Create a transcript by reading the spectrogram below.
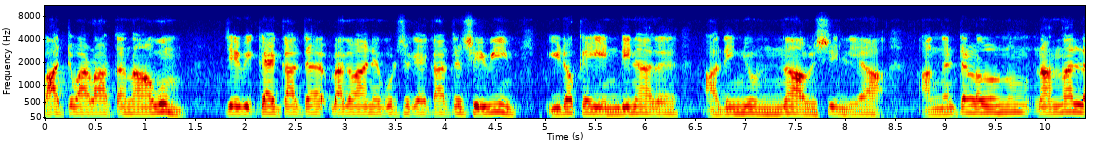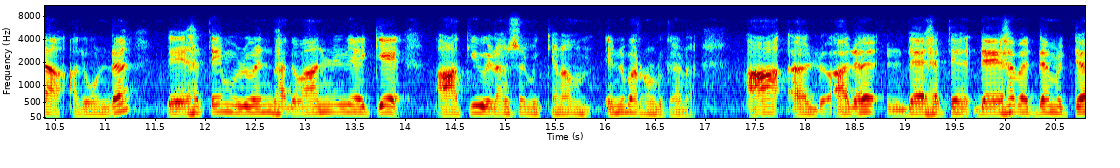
പാറ്റുപാടാത്ത നാവും ചെവി കേൾക്കാത്ത ഭഗവാനെ കുറിച്ച് കേൾക്കാത്ത ചെവിയും ഇതൊക്കെ എന്തിനാത്? അതിനൊന്നും ആവശ്യമില്ല. അങ്ങനത്തെ ഉള്ളതൊന്നും നന്നല്ല. അതുകൊണ്ട് ദേഹത്തെ മുഴുവൻ ഭഗവാനിലേക്ക് ആക്കി വിടാൻ ശ്രമിക്കണം എന്ന് പറഞ്ഞു കൊടുക്കുകയാണ്. ആ അത് ദേഹത്തെ ദേഹബദ്ധമിട്ട്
